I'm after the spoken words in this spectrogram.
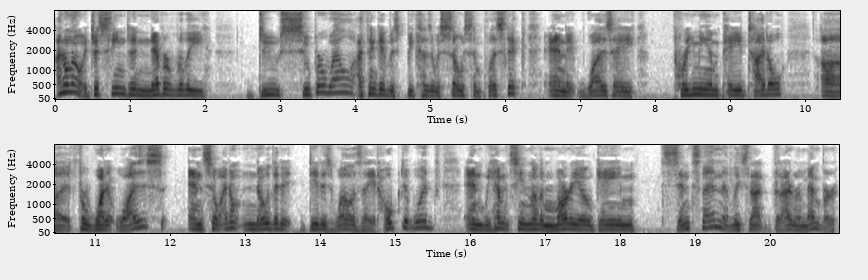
I don't know, it just seemed to never really do super well. I think it was because it was so simplistic and it was a premium paid title uh, for what it was and so I don't know that it did as well as they had hoped it would. And we haven't seen another Mario game since then, at least not that I remember.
